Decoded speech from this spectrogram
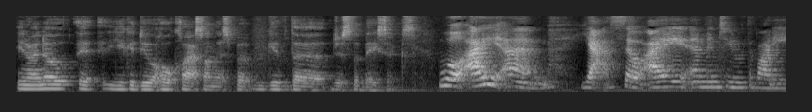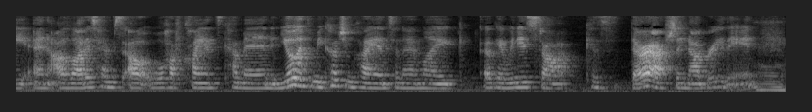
you know, I know it, you could do a whole class on this, but give the just the basics. Well, I um yeah, so I am in tune with the body, and a lot of times I'll we'll have clients come in, and you'll have me coaching clients, and I'm like, okay, we need to stop because they're actually not breathing, mm.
